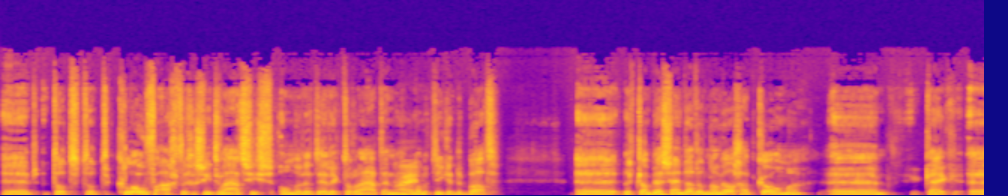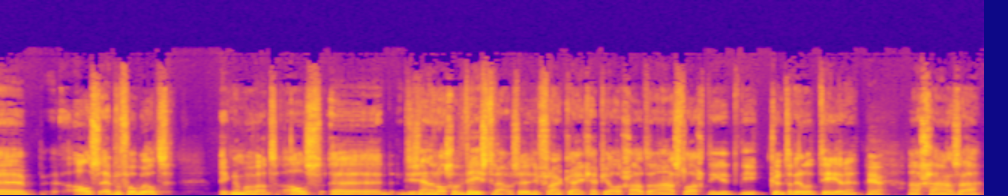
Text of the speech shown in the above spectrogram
uh, tot, tot klovenachtige situaties onder het electoraat en het politieke debat. Uh, het kan best zijn dat het nog wel gaat komen. kijk, als er bijvoorbeeld, ik noem maar wat, als, die zijn er al geweest trouwens. Hè. In Frankrijk heb je al gehad een aanslag die je die kunt relateren ja. aan Gaza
